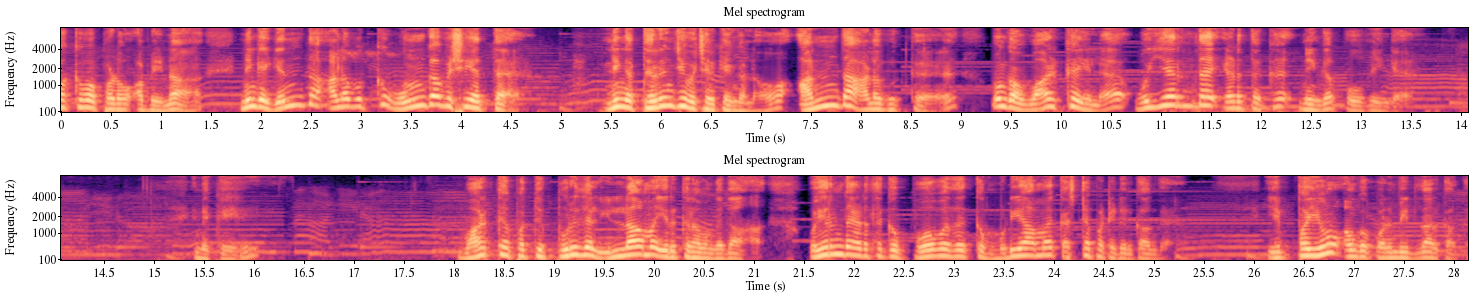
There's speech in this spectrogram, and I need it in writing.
பக்குவப்படும் அப்படின்னா நீங்கள் எந்த அளவுக்கு உங்கள் விஷயத்தை நீங்கள் தெரிஞ்சு வச்சிருக்கீங்களோ அந்த அளவுக்கு உங்கள் வாழ்க்கையில் உயர்ந்த இடத்துக்கு நீங்கள் போவீங்க. இன்னைக்கு வாழ்க்கை பற்றி புரிதல் இல்லாமல் இருக்கிறவங்க தான் உயர்ந்த இடத்துக்கு போவதற்கு முடியாமல் கஷ்டப்பட்டுட்டு இருக்காங்க. இப்பயும் அவங்க குழம்பிட்டு தான் இருக்காங்க.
